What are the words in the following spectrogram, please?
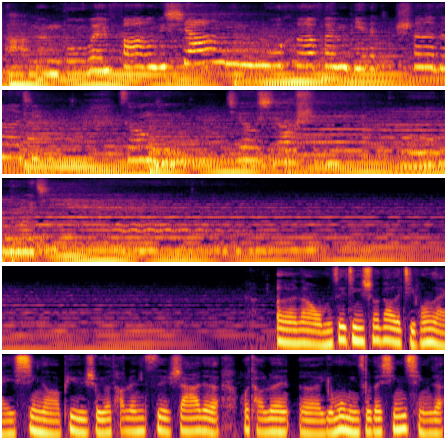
他们不问方向如何分辨刹那间踪影就消失不见我们最近收到了几封来信哦，譬如说有讨论自杀的，或讨论呃游牧民族的心情的。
